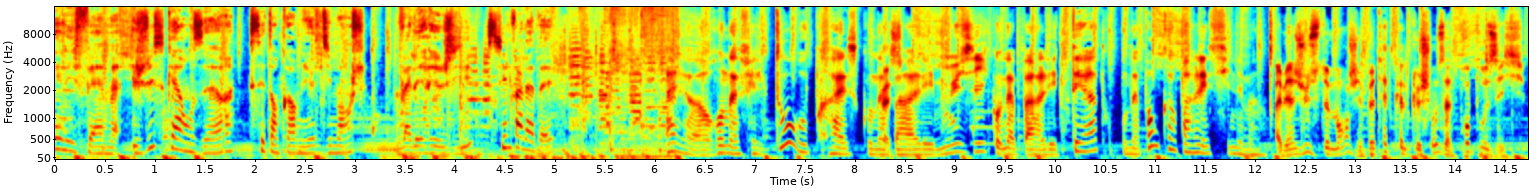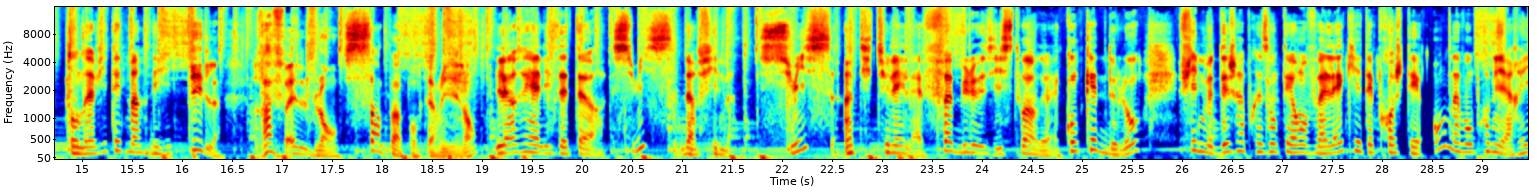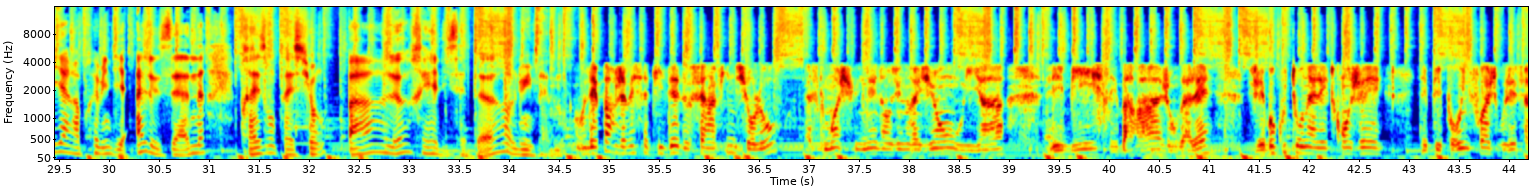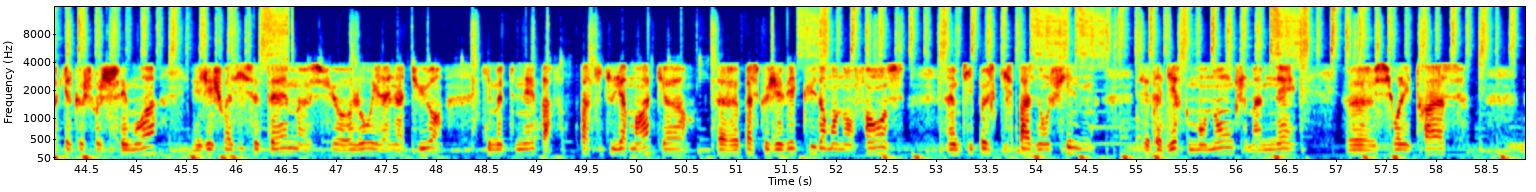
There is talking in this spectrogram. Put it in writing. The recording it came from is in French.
LFM jusqu'à 11h, c'est encore mieux le dimanche. Valérie Augier, Sylvain Lavet. Alors, on a fait le tour ou presque? On a Presque. parlé musique, on a parlé théâtre, on n'a pas encore parlé cinéma. Eh bien justement, j'ai peut-être quelque chose à te proposer. Ton invité de mardi, Pile, Raphaël Blanc, sympa pour terminer, non? Le réalisateur suisse d'un film suisse intitulé La fabuleuse histoire de la conquête de l'eau, film déjà présenté en Valais qui était projeté en avant-première hier après-midi à Lausanne, présentation par le réalisateur lui-même. Au départ, j'avais cette idée de faire un film sur l'eau, parce que moi, je suis né dans une région où il y a les bis, les barrages en Valais. J'ai beaucoup tourné à l'étranger, et puis pour une fois, je voulais faire quelque chose chez moi, et j'ai choisi ce thème sur l'eau et la nature qui me tenait par- particulièrement à cœur, Euh, parce que j'ai vécu dans mon enfance un petit peu ce qui se passe dans le film, c'est-à-dire que mon oncle m'amenait euh, sur les traces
